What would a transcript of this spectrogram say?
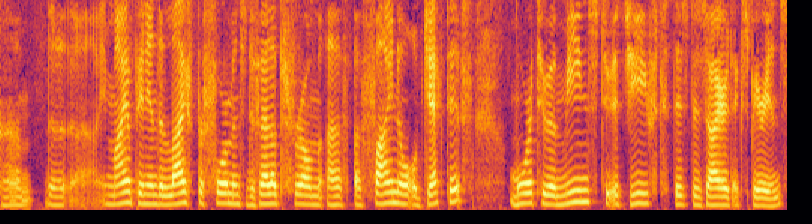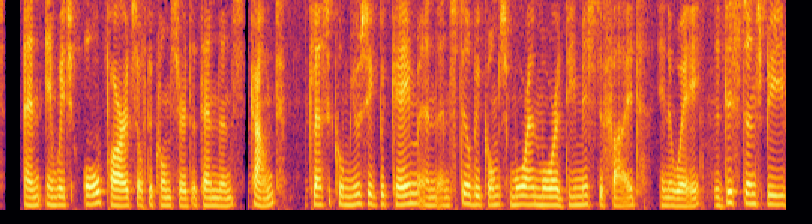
Um, the, uh, in my opinion, the live performance developed from a, a final objective more to a means to achieve this desired experience, and in which all parts of the concert attendance count classical music became and, and still becomes more and more demystified in a way. The distance be,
